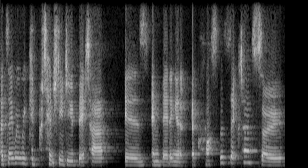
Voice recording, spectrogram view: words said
I'd say where we could potentially do better is embedding it across the sector. So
